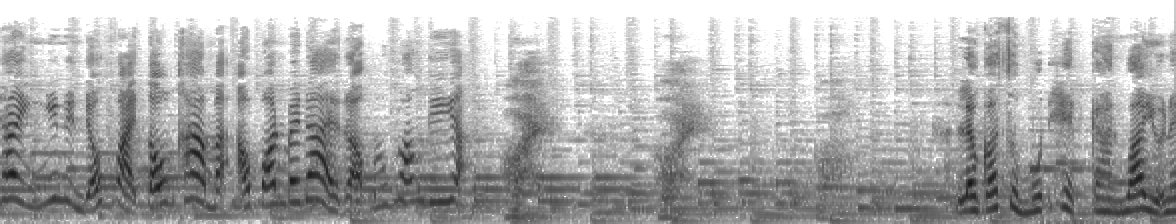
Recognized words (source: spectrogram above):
ถ้าอย่างนี้เนี่ยเดี๋ยวฝ่ายตรงข้ามมาเอาบอลไปได้หรอกลุงทองดีอะเฮ้ยเฮ้ยอ้าว แล้วก็สมมุติเหตุการณ์ว่าอยู่ใน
